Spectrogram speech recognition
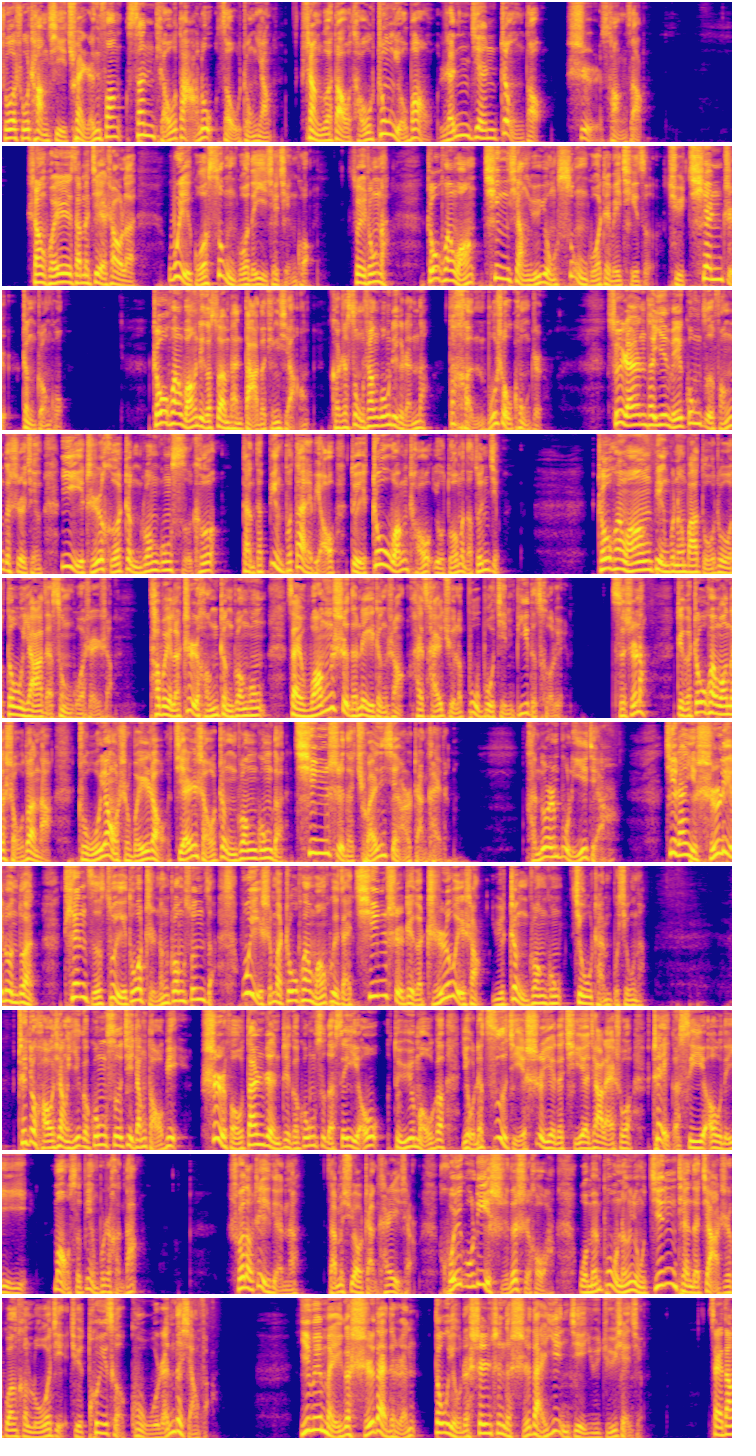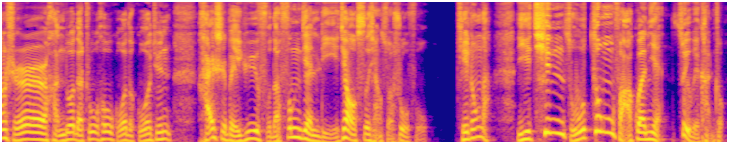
说书唱戏劝人方，三条大路走中央。善恶到头终有报，人间正道是沧桑。上回咱们介绍了魏国、宋国的一些情况，最终呢，周桓王倾向于用宋国这位棋子去牵制郑庄公。周桓王这个算盘打得挺响，可是宋襄公这个人呢，他很不受控制。虽然他因为公子冯的事情一直和郑庄公死磕，但他并不代表对周王朝有多么的尊敬。周桓王并不能把赌注都压在宋国身上，他为了制衡郑庄公，在王室的内政上还采取了步步紧逼的策略。此时呢，这个周桓王的手段呢，主要是围绕减少郑庄公的亲事的权限而展开的。很多人不理解啊。既然以实力论断，天子最多只能装孙子，为什么周桓王会在亲事这个职位上与郑庄公纠缠不休呢？这就好像一个公司即将倒闭，是否担任这个公司的 CEO，对于某个有着自己事业的企业家来说，这个 CEO 的意义貌似并不是很大。说到这一点呢？咱们需要展开一下，回顾历史的时候啊，我们不能用今天的价值观和逻辑去推测古人的想法，因为每个时代的人都有着深深的时代印记与局限性。在当时，很多的诸侯国的国君还是被迂腐的封建礼教思想所束缚，其中呢，以亲族宗法观念最为看重。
